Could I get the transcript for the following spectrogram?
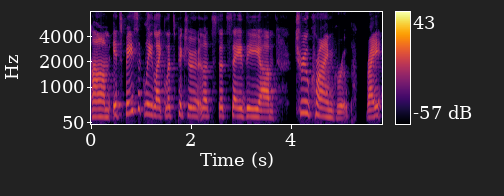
um, it's basically like let's picture let's let's say the um, true crime group, right?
